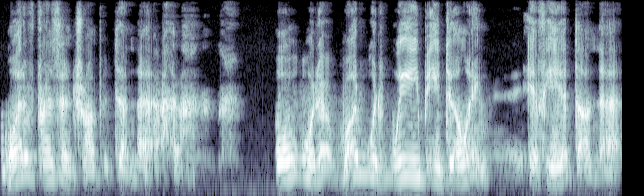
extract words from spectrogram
What if President Trump had done that? what, would, what would we be doing if he had done that?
